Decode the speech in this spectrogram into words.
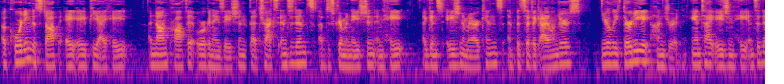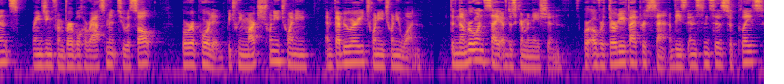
According to Stop AAPI Hate, a nonprofit organization that tracks incidents of discrimination and hate against Asian Americans and Pacific Islanders, nearly 3,800 anti Asian hate incidents, ranging from verbal harassment to assault, were reported between March 2020 and February 2021. The number one site of discrimination, where over 35% of these instances took place,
